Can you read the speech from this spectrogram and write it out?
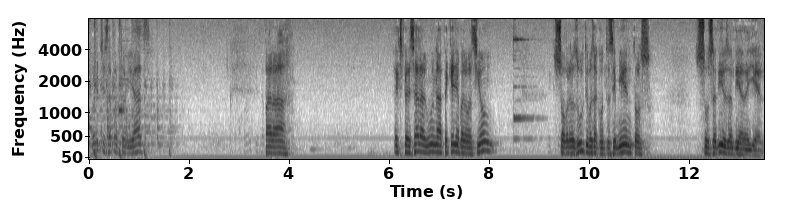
Aprovecho esta oportunidad para expresar alguna pequeña evaluación sobre los últimos acontecimientos sucedidos el día de ayer.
